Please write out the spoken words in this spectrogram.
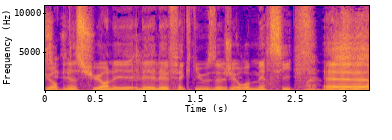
sûr, bien sûr, les, les- les fake news, Jérôme, merci. Voilà. Euh,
